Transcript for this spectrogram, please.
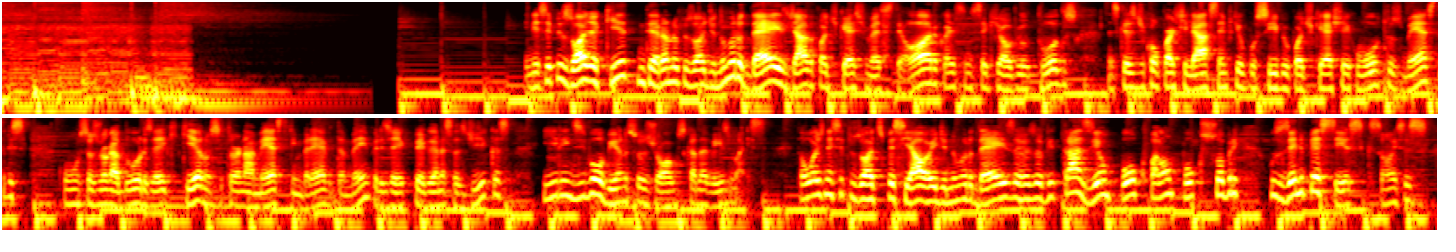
Nesse episódio aqui, inteirando o episódio número 10 já do podcast Mestre Teórico, aí você que já ouviu todos, não esqueça de compartilhar sempre que possível o podcast aí com outros mestres, com os seus jogadores aí que queiram se tornar mestre em breve também, para eles ir pegando essas dicas e irem desenvolvendo seus jogos cada vez mais. Então hoje nesse episódio especial aí de número 10, eu resolvi trazer um pouco, falar um pouco sobre os NPCs, que são esses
